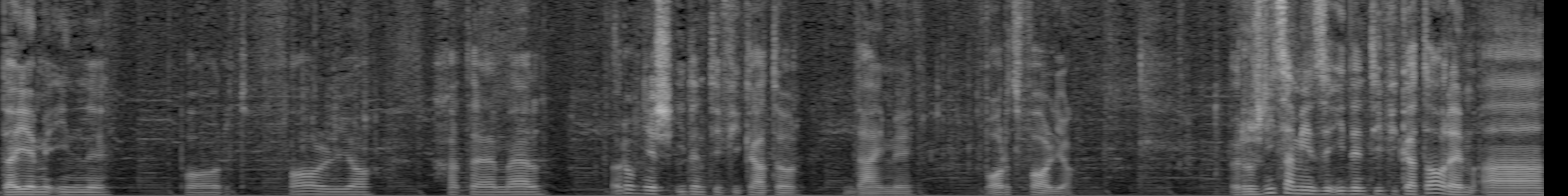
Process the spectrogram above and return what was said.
dajemy inny portfolio HTML, również identyfikator dajmy portfolio. Różnica między identyfikatorem a,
